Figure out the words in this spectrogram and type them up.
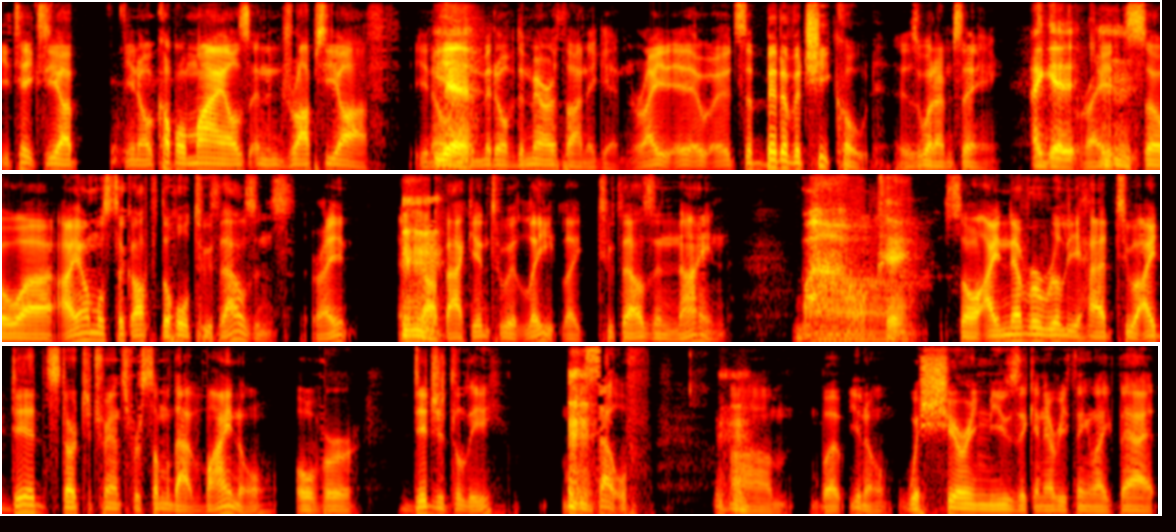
He takes you up, you know, a couple miles and then drops you off, you know, Yeah. in the middle of the marathon again, right? It- it's a bit of a cheat code, is what I'm saying, I get it. right? Mhm. So uh, I almost took off the whole 2000s, right? And got back into it late, like 2009. Wow. Okay. Um, so I never really had to. I did start to transfer some of that vinyl over digitally Mhm. myself. Mhm. Um, but you know, with sharing music and everything like that,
